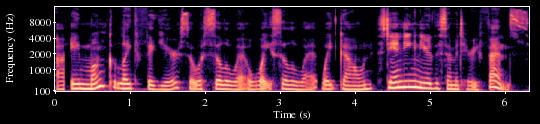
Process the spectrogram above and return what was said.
uh, a monk like figure, so a silhouette, a white silhouette, white gown, standing near the cemetery fence.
